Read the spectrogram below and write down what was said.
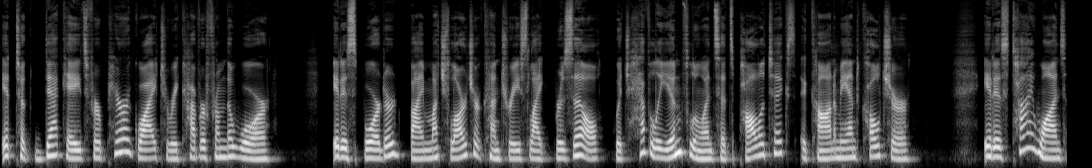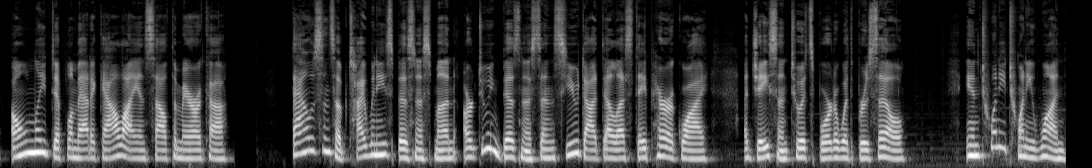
It took decades for Paraguay to recover from the war. It is bordered by much larger countries like Brazil, which heavily influence its politics, economy, and culture. It is Taiwan's only diplomatic ally in South America Thousands of Taiwanese businessmen are doing business in Ciudad del Este, Paraguay, adjacent to its border with Brazil. In 2021,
